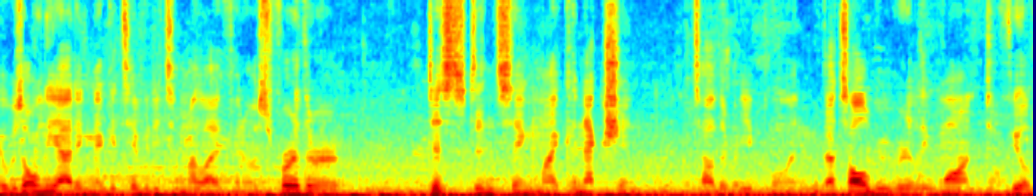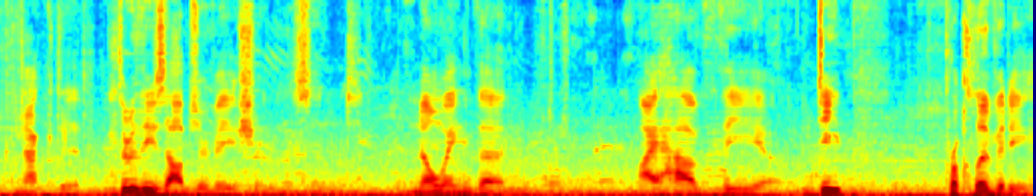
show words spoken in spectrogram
it was only adding negativity to my life, and it was further distancing my connection to other people, and that's all we really want to feel connected. Through these observations and knowing that I have the deep proclivity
